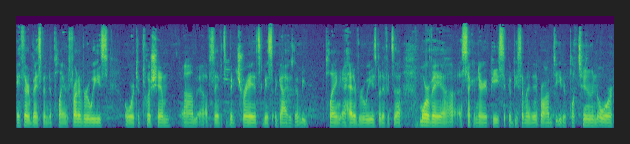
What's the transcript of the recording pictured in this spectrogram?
a third baseman to play in front of Ruiz or to push him. Um, obviously, if it's a big trade, it's going to be a guy who's going to be playing ahead of Ruiz. But if it's a more of a, uh, a, secondary piece, it could be somebody that brought him to either platoon or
